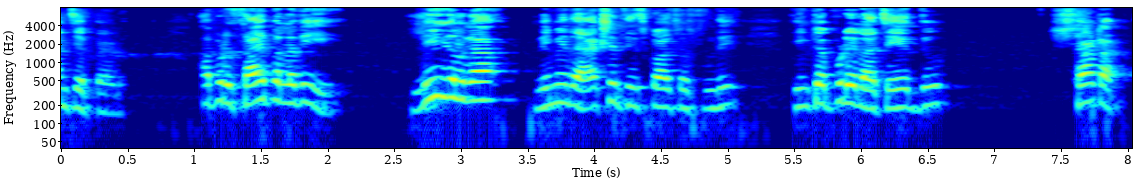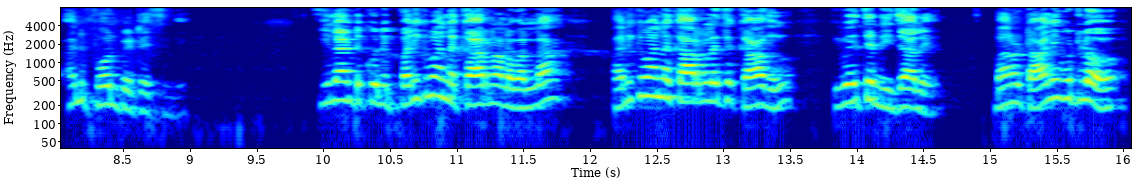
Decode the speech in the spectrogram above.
అని చెప్పాడు. అప్పుడు సాయి పల్లవి లీగల్గా నీ మీద యాక్షన్ తీసుకోవాల్సి వస్తుంది. ఇంకెప్పుడు ఇలా చేయొద్దు. షాటప్ అని ఫోన్ పెట్టేసింది. ఇలాంటి కొన్ని పనికిమాలిన కారణాల వల్ల పనికిమాలిన కారణాలు అయితే కాదు ఇవైతే నిజాలే. మన టాలీవుడ్లో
